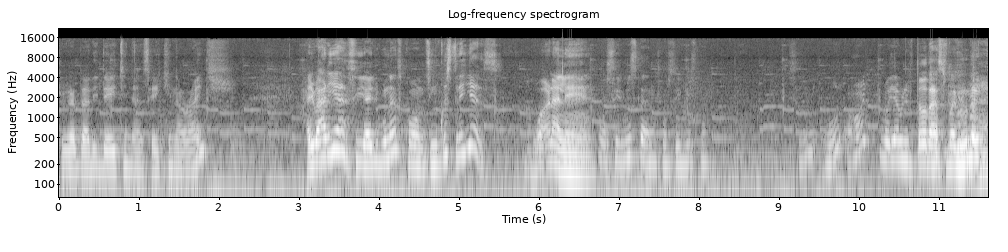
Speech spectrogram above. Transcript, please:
Sugar Daddy Dating and Seeking Arrange. Hay varias y hay algunas con cinco estrellas. Guárale. Por si gustan, por si gustan. Sí, ay, voy a abrir todas, para una en.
